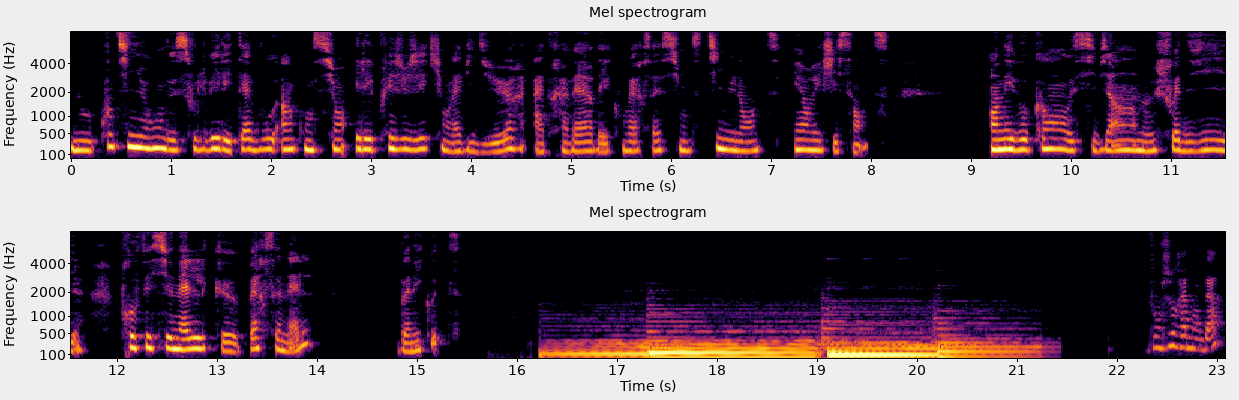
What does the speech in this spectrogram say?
Nous continuerons de soulever les tabous inconscients et les préjugés qui ont la vie dure à travers des conversations stimulantes et enrichissantes, en évoquant aussi bien nos choix de vie professionnels que personnels. Bonne écoute. Bonjour Amanda.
